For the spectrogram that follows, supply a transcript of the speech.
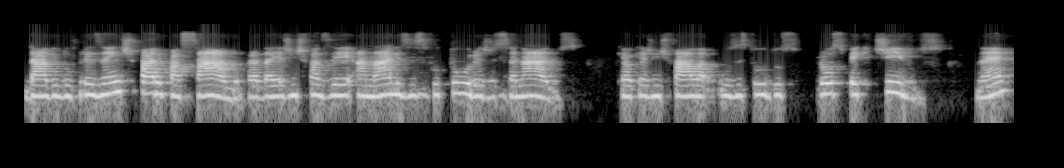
dado do presente para o passado, para daí a gente fazer análises futuras de cenários, que é o que a gente fala, os estudos prospectivos, né?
